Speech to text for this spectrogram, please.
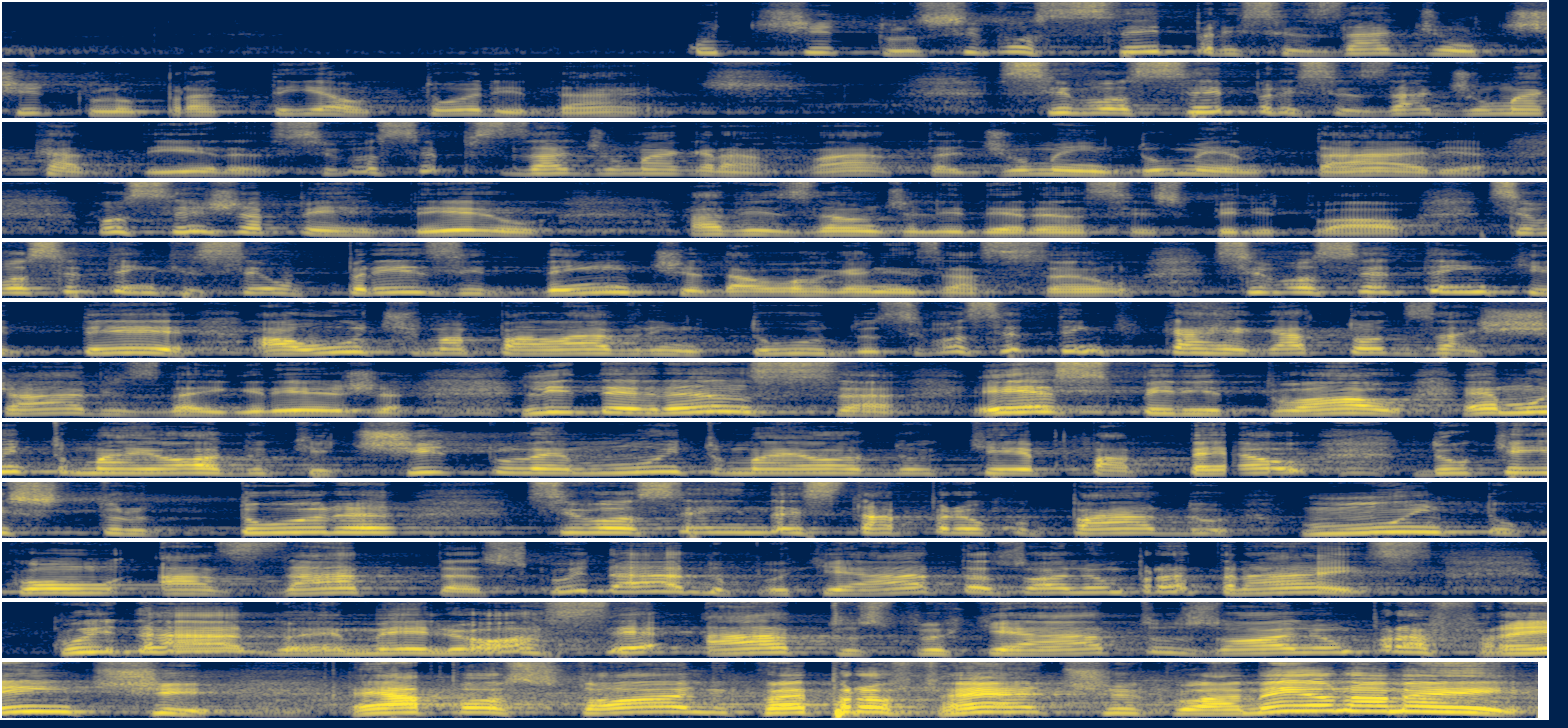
o título, se você precisar de um título para ter autoridade, se você precisar de uma cadeira, se você precisar de uma gravata, de uma indumentária, você já perdeu a visão de liderança espiritual. Se você tem que ser o presidente da organização, se você tem que ter a última palavra em tudo, se você tem que carregar todas as chaves da igreja, liderança espiritual é muito maior do que título, é muito maior do que papel, do que estrutura. Se você ainda está preocupado muito com as atas, cuidado, porque atas olham para trás. Cuidado, é melhor ser Atos, porque Atos olham para frente, é apostólico, é profético, amém ou não amém?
